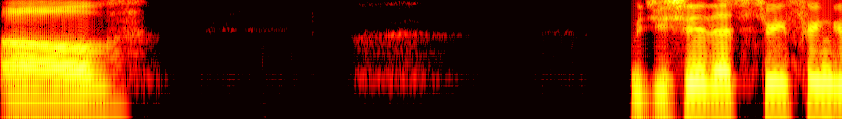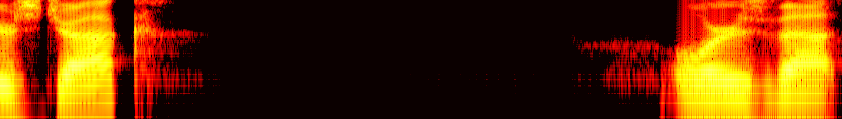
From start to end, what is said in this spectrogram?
of would you say that's Three Fingers Jack? Or is that,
